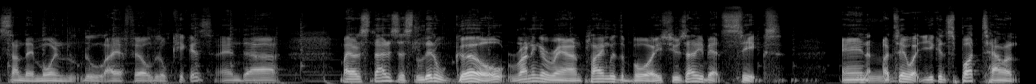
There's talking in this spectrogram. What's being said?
Sunday morning, little AFL, little kickers, and uh, mate, I just noticed this little girl running around playing with the boys. She was only about six, and Hmm. I tell you what, you can spot talent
